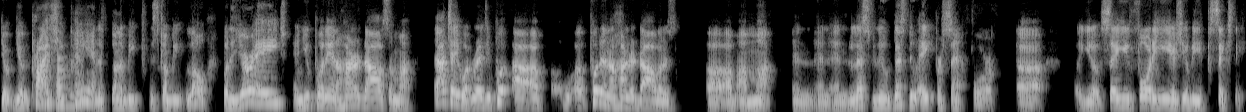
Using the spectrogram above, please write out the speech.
your, your price you're paying is gonna be it's gonna be low. But at your age and you put in a hundred dollars a month, I'll tell you what, Reggie, put uh, uh, uh put in a hundred dollars uh, a, a month, and and and let's do let's do eight percent for uh you know say you forty years you'll be sixty,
